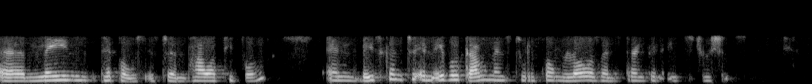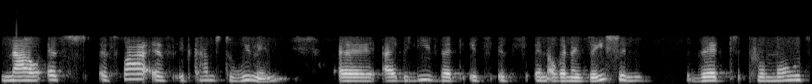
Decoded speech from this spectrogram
uh, main purpose is to empower people and basically to enable governments to reform laws and strengthen institutions. Now, as as far as it comes to women, uh, I believe that it's it's an organization that promotes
